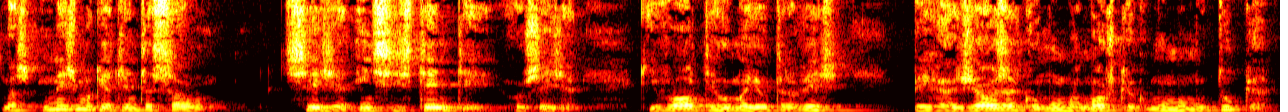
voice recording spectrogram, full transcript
Mas mesmo que a tentação seja insistente, ou seja, que volte uma e outra vez, pegajosa como uma mosca, como uma mutuca,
